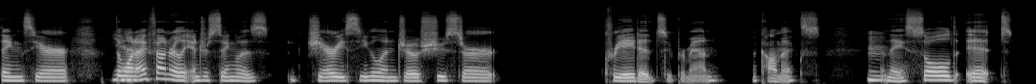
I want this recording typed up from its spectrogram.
things here. The one I found really interesting was Jerry Siegel and Joe Shuster created Superman, the comics, Mm. and they sold it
